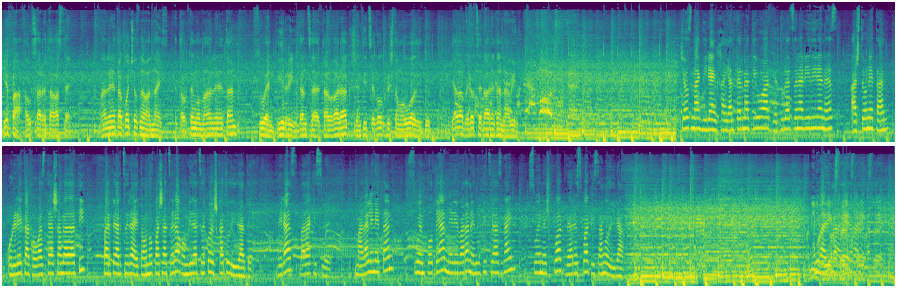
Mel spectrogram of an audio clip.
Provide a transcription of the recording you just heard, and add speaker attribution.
Speaker 1: Iepa, auzar eta gazte. Madalenetako txozna bat naiz, eta urtengo madalenetan zuen irri, dantza eta algarak sentitzeko kriston goguak ditut. Jada berotze lanetan nabil.
Speaker 2: Txoznak diren jai alternatiboak gerturatzen ari direnez, aste honetan, horeretako gazte asambladatik parte hartzera eta ondo pasatzera gonbidatzeko eskatu didate. Beraz, badakizue, madalenetan, zuen potean nere baran edukitzeaz gain, zuen eskuak beharrezkoak izango dira.
Speaker 1: Anima, gazte.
